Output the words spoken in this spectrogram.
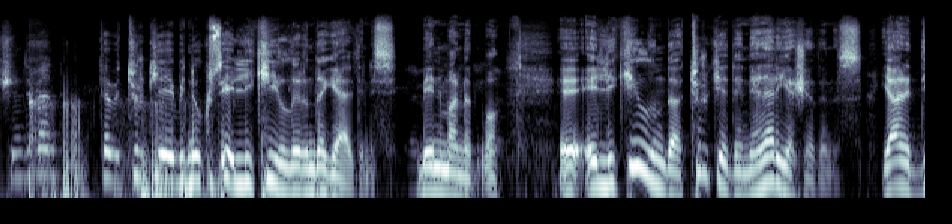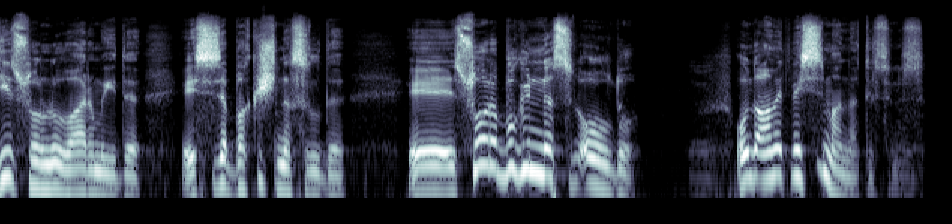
Şimdi ben tabii Türkiye'ye 1952 yıllarında geldiniz. Benim anladığım o. E, 52 yılında Türkiye'de neler yaşadınız? Yani dil sorunu var mıydı? E, size bakış nasıldı? E, sonra bugün nasıl oldu? Onu da Ahmet Bey siz mi anlatırsınız?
